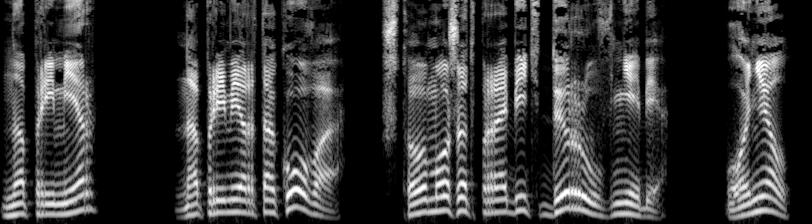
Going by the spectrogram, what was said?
Например? Например, такого, что может пробить дыру в небе. Понял?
